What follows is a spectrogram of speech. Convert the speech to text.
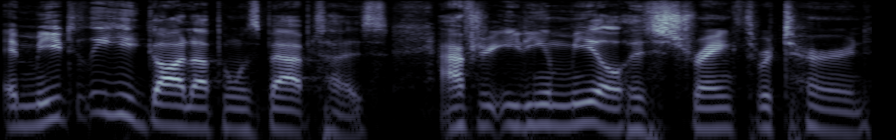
Immediately, he got up and was baptized. After eating a meal, his strength returned.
